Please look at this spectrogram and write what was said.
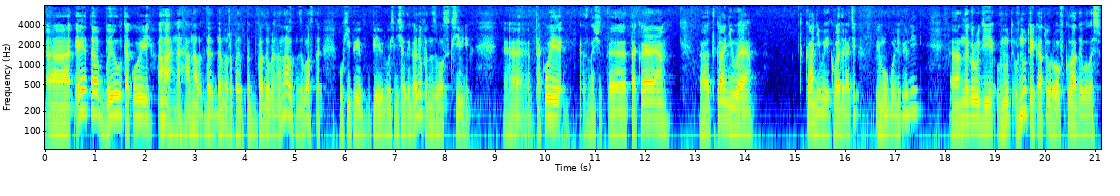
Э, это был такой, ага, аналог, да, давно уже подобран аналог, назывался у хиппи 80-х годов, это назывался ксивник. Э, такой, значит, такая тканевая, тканевый квадратик, прямоугольник, вернее, на груди, внутрь которого вкладывалась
